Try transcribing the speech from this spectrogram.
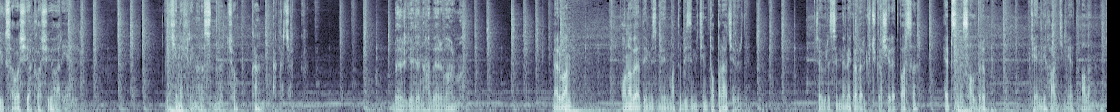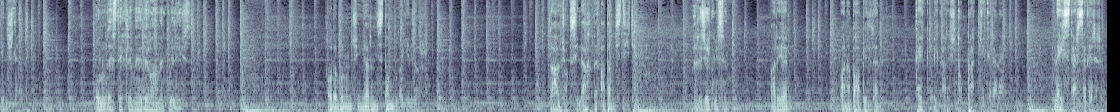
büyük savaş yaklaşıyor Ariel. İki nehrin arasında çok kan akacak. Bölgeden haber var mı? Mervan, ona verdiğimiz mühimmatı bizim için toprağa çevirdi. Çevresinde ne kadar küçük aşiret varsa hepsine saldırıp kendi hakimiyet alanını genişletti. Onu desteklemeye devam etmeliyiz. O da bunun için yarın İstanbul'a geliyor. Daha çok silah ve adam isteyecek. Verecek misin? Ariel, bana Babil'den tek bir karış toprak getirene ne isterse veririm.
